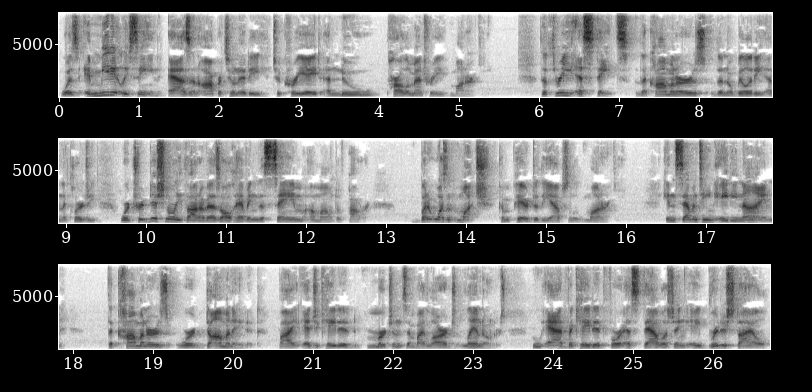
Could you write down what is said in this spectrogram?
was immediately seen as an opportunity to create a new parliamentary monarchy. The three estates, the commoners, the nobility, and the clergy, were traditionally thought of as all having the same amount of power, but it wasn't much compared to the absolute monarchy. In 1789, the commoners were dominated by educated merchants and by large landowners who advocated for establishing a British style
